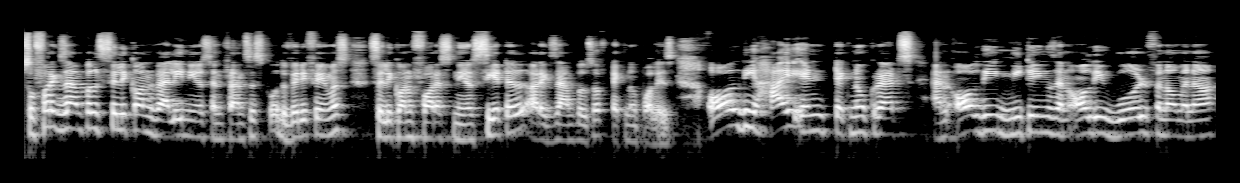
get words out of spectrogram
So for example, Silicon Valley near San Francisco, the very famous Silicon Forest near Seattle are examples of technopolis. All the high-end technocrats and all the meetings and all the world phenomena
